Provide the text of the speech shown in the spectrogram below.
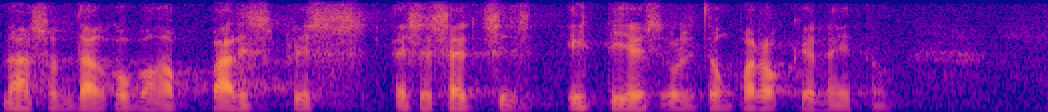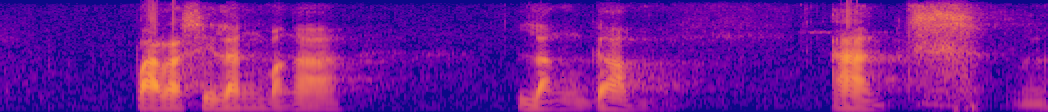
nasundan ko, mga parish priest, as I said, since 80 years old itong parokya na ito, para silang mga langgam, ants. No?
